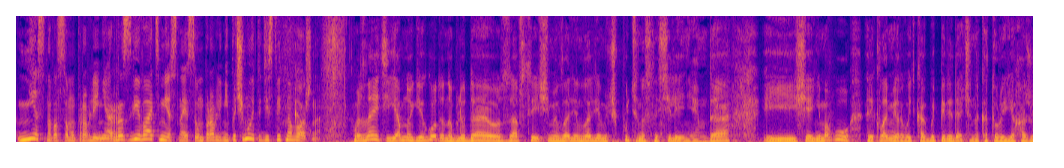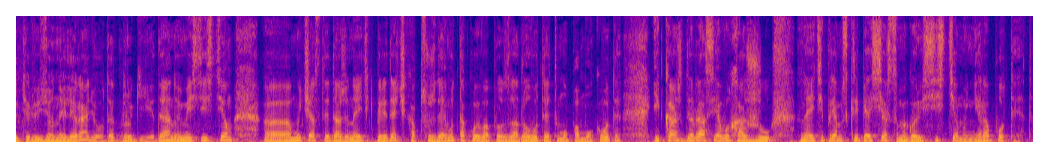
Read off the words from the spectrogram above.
местного самоуправления, развивать местное самоуправление. Почему это действительно важно? Вы знаете, я многие годы наблюдаю за встречами Владимира Владимировича Путина с населением, да, и еще не могу рекламировать как бы передачи, на которые я хожу, телевизионные или радио, вот это другие, да, но вместе с тем э, мы часто даже на этих передачах обсуждаем, вот такой вопрос задал, вот этому помог, вот, и каждый раз я выхожу, знаете, прям скрипя сердцем и говорю, система не работает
